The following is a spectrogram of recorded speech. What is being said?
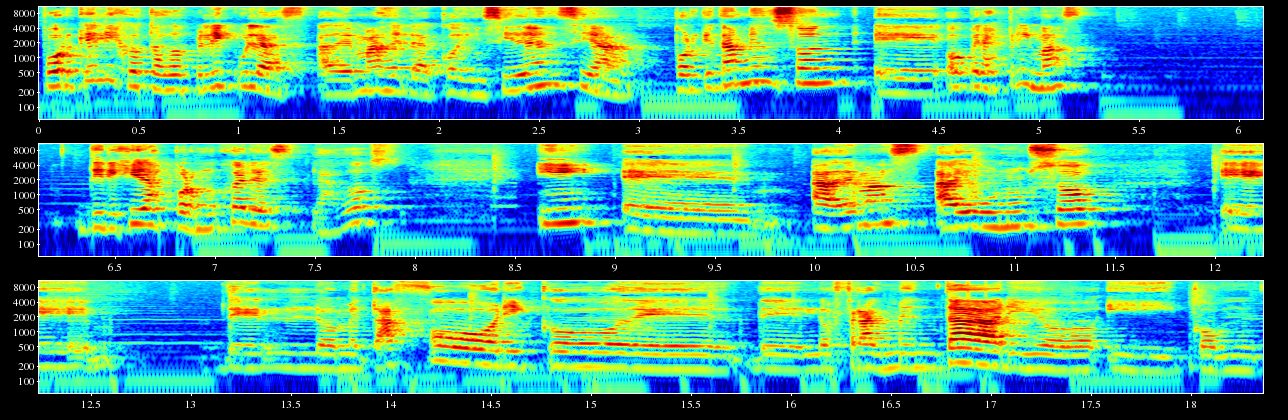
¿Por qué elijo estas dos películas, además de la coincidencia? Porque también son eh, óperas primas, dirigidas por mujeres, las dos, y eh, además hay un uso eh, de lo metafórico, de, lo fragmentario y con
